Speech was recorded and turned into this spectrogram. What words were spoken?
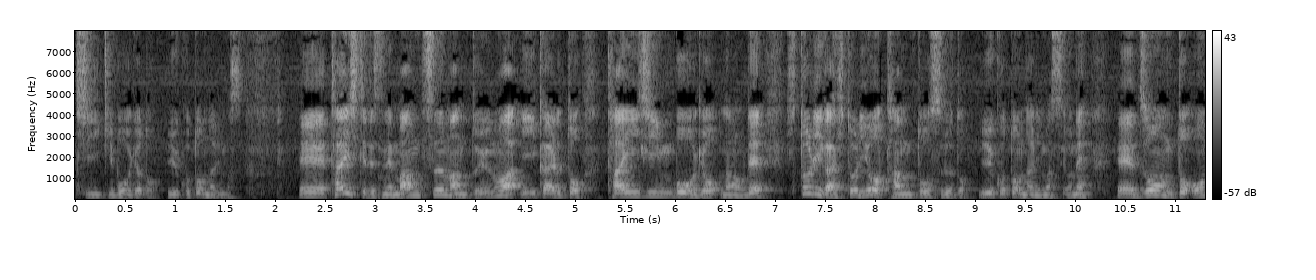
地域防御ということになります。えー対してですね、マンツーマンというのは言い換えると対人防御なので、一人が一人を担当するということになりますよね。えーゾーンと同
